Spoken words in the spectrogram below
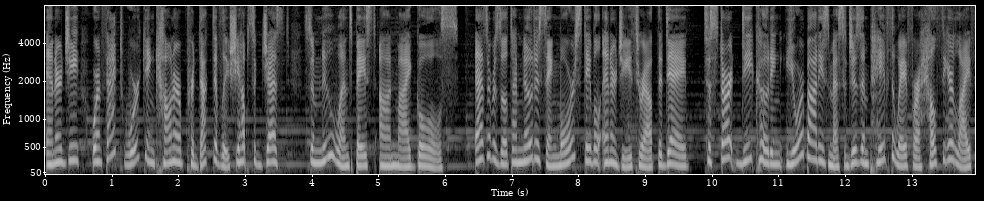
energy were in fact working counterproductively. She helped suggest some new ones based on my goals. As a result, I'm noticing more stable energy throughout the day. To start decoding your body's messages and pave the way for a healthier life,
